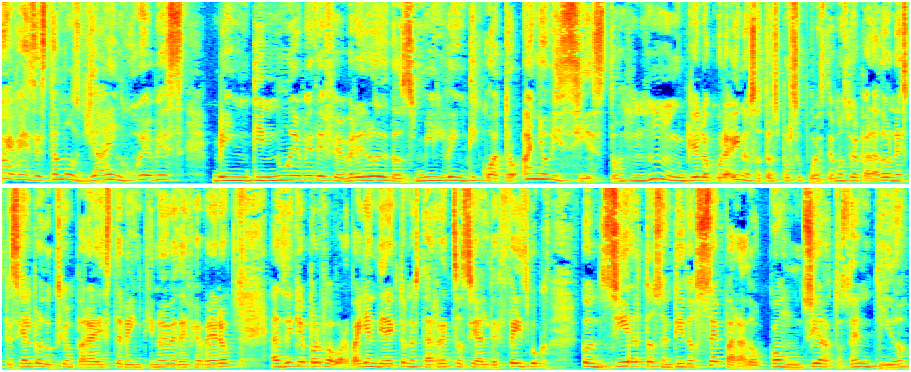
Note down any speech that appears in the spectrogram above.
Jueves, estamos ya en jueves 29 de febrero de 2024, año bisiesto. ¡Qué locura! Y nosotros, por supuesto, hemos preparado una especial producción para este 29 de febrero. Así que, por favor, vayan directo a nuestra red social de Facebook con cierto sentido separado, con cierto sentido.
